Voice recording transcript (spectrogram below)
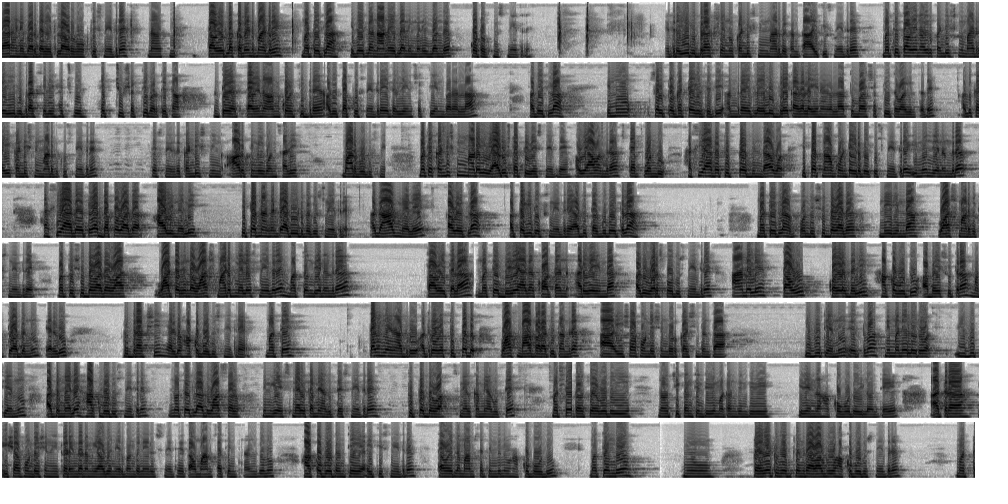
ಯಾರ ಹಣೆ ಬರ್ದಾಗ ಐತ್ಲ ಅವ್ರಿಗೆ ಹೋಗ್ತೀವಿ ಸ್ನೇಹಿತರೆ. ನಾ ತಾವು ಐತ್ಲ ಕಮೆಂಟ್ ಮಾಡ್ರಿ. ಮತ್ತೆ ಇದ್ಲ ಇದೈತ್ಲ ನಾನೇ ಇದ್ಲ ನಿಮ್ಮ ಮನೆಗೆ ಬಂದು ಕೊಟ್ಟು ಹೋಗ್ತೀನಿ ಸ್ನೇಹಿತರೆ. ಸ್ನೇಹಿತರೆ, ಈ ರುದ್ರಾಕ್ಷಿಯನ್ನು ಕಂಡೀಷನಿಂಗ್ ಮಾಡ್ಬೇಕಂತ ಆಯ್ತು ಸ್ನೇಹಿತರೆ. ಮತ್ತೆ ತಾವೇನಾದ್ರೂ ಕಂಡೀಷನಿಂಗ್ ಮಾಡ್ರೆ ಈ ರುದ್ರಾಕ್ಷಿಯಲ್ಲಿ ಹೆಚ್ಚು ಹೆಚ್ಚು ಶಕ್ತಿ ಬರ್ತೈತ ಅಂತ ತಾವೇನೋ ಅನ್ಕೊಳ್ತಿದ್ರೆ ಅದು ತಪ್ಪು ಸ್ನೇಹಿತರೆ, ಇದ್ರಲ್ಲಿ ಏನ್ ಶಕ್ತಿ ಏನ್ ಬರಲ್ಲ. ಅದೈತ್ಲ ಇನ್ನು ಸ್ವಲ್ಪ ಗಟ್ಟಿಯಾಗಿರ್ತೈತಿ, ಅಂದ್ರೆ ಇದ್ಲ ಎಲ್ಲಿ ಬ್ರೇಕ್ ಆಗಲ್ಲ, ಏನಾಗಲ್ಲ, ತುಂಬಾ ಶಕ್ತಿಯುತವಾಗಿರ್ತದೆ. ಅದಕ್ಕಾಗಿ ಕಂಡೀಷನಿಂಗ್ ಮಾಡಬೇಕು ಸ್ನೇಹಿತರೆ. ಮತ್ತೆ ಸ್ನೇಹಿತರೆ ಕಂಡೀಷನಿಂಗ್ ಆರು ತಿಂಗಳಿಗೆ ಒಂದ್ಸಲಿ ಮಾಡ್ಬೋದು ಸ್ನೇಹಿತರೆ. ಮತ್ತೆ ಕಂಡೀಷನಿಂಗ್ ಮಾಡಲು ಎರಡು ಸ್ಟೆಪ್ ಇವೆ ಸ್ನೇಹಿತರೆ. ಅವು ಯಾವಂದ್ರ ಸ್ಟೆಪ್ ಒಂದು. ಹಸಿಯಾದ ತುಪ್ಪದಿಂದ ಇಪ್ಪತ್ನಾಲ್ಕು ಗಂಟೆ ಇಡಬೇಕು ಸ್ನೇಹಿತರೆ. ಇನ್ನೊಂದು ಏನಂದ್ರೆ, ಹಸಿಯಾದ ಅಥವಾ ದಪ್ಪವಾದ ಹಾಲಿನಲ್ಲಿ ಇಪ್ಪತ್ನಾಲ್ಕು ಗಂಟೆ ಅದು ಇಡಬೇಕು ಸ್ನೇಹಿತರೆ. ಅದಾದ್ಮೇಲೆ ಅವೈತ್ಲ ಅದು ತೆಗಿಬೇಕು ಸ್ನೇಹಿತರೆ. ಅದು ತೆಗ್ದೈತಲ್ಲ ಮತ್ತೆ ಇಲ್ಲ ಒಂದು ಶುದ್ಧವಾದ ನೀರಿಂದ ವಾಶ್ ಮಾಡ್ಬೇಕು ಸ್ನೇಹಿತರೆ. ಮತ್ತು ಶುದ್ಧವಾದ ವಾಟರ್ ಇಂದ ವಾಶ್ ಮಾಡಿದ್ಮೇಲೆ ಸ್ನೇಹಿತರೆ, ಮತ್ತೊಂದು ಏನಂದ್ರ ತಾವೈತಲ್ಲ ಮತ್ತೆ ಬಿಳಿಯಾದ ಕಾಟನ್ ಅರಿವೆಯಿಂದ ಅದು ಒರೆಸ್ಬಹುದು ಸ್ನೇಹಿತರೆ. ಆಮೇಲೆ ತಾವು ಕೊಳ್ಳದಲ್ಲಿ ಹಾಕಬಹುದು ಅಭಯ ಸೂತ್ರ ಮತ್ತು ಅದನ್ನು ಎರಡು ರುದ್ರಾಕ್ಷಿ, ಎರಡು ಹಾಕಬಹುದು ಸ್ನೇಹಿತರೆ. ಮತ್ತೆ ತಮಗೆ ಅದ್ರೊಳಗೆ ತುಪ್ಪದ ವಾಸ್ ಭಾಳ ಬರತ್ತಿತ್ತು ಅಂದ್ರೆ ಆ ಈಶಾ ಫೌಂಡೇಶನ್ ದವ್ರು ಕಳಿಸಿದಂತ ವಿಭೂತಿಯನ್ನು ಅಥವಾ ನಿಮ್ಮ ಮನೆಯಲ್ಲಿರುವ ವಿಭೂತಿಯನ್ನು ಅದ್ರ ಮೇಲೆ ಹಾಕಬಹುದು ಸ್ನೇಹಿತರೆ. ಮತ್ತೆ ಅದು ವಾಸ ನಿಮಗೆ ಸ್ಮೆಲ್ ಕಮ್ಮಿ ಆಗುತ್ತೆ ಸ್ನೇಹಿತರೆ. ತುಪ್ಪದ ಸ್ಮೆಲ್ ಕಮ್ಮಿ ಆಗುತ್ತೆ. ಮತ್ತೆ ಕೇಳ್ಬೋದು ಈ ನಾವು ಚಿಕನ್ ತಿಂತೀವಿ ಮಟನ್ ತಿಂತೀವಿ, ಇದೇನಾರ ಹಾಕೋಬಹುದು ಇಲ್ಲ ಅಂತೇಳಿ. ಆ ಆತರ ಇಶಾ ಫೌಂಡೇಶನ್ ಈ ಕಡೆಯಿಂದ ನಮ್ಗೆ ಯಾವ್ದು ನಿರ್ಬಂಧನೆ ಇಲ್ಲ ಸ್ನೇಹಿತರೆ. ತಾವು ಮಾಂಸ ತಿಂತ ಅಂದ್ರೂ ಹಾಕೋಬಹುದು ಅಂತ ಐತಿ ಸ್ನೇಹಿತರೆ. ತಾವು ಇಲ್ಲ ಮಾಂಸ ತಿಂದು ಹಾಕೋಬಹುದು ಮತ್ತೊಂದು, ನೀವು ಟಾಯ್ಲೆಟ್ ಹೋಗ್ತಂದ್ರೆ ಅವಾಗೂ ಹಾಕೋಬಹುದು ಸ್ನೇಹಿತರೆ. ಮತ್ತ,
